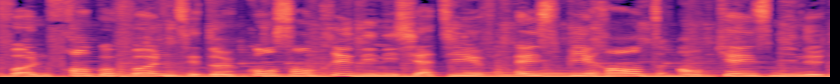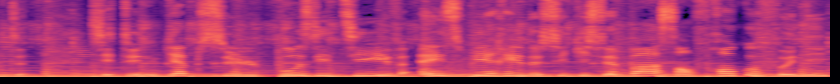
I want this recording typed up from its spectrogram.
Francophone, c'est un concentré d'initiatives inspirantes en 15 minutes. C'est une capsule positive inspirée de ce qui se passe en francophonie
